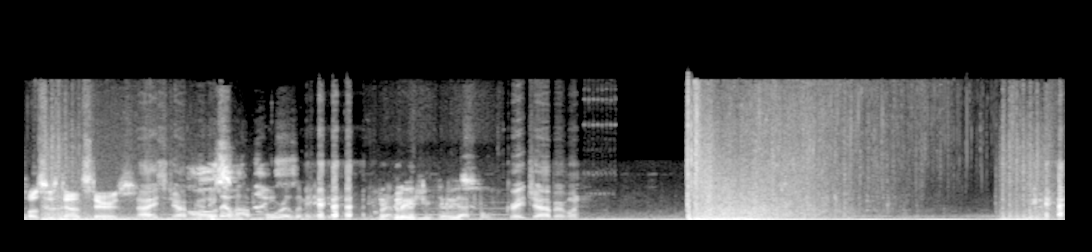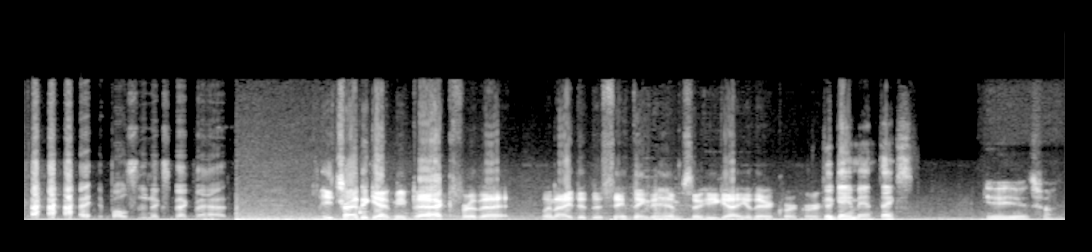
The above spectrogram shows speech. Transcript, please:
On? Pulse is downstairs. Nice job, Oh, Goonie. that was Op four nice. eliminated. Friendly played you guys. Great job, everyone. Pulse didn't expect that. He tried to get me back for that when I did the same thing to him, so he got you there, Corkor. Good game, man. Thanks. Yeah, yeah, it's fine.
